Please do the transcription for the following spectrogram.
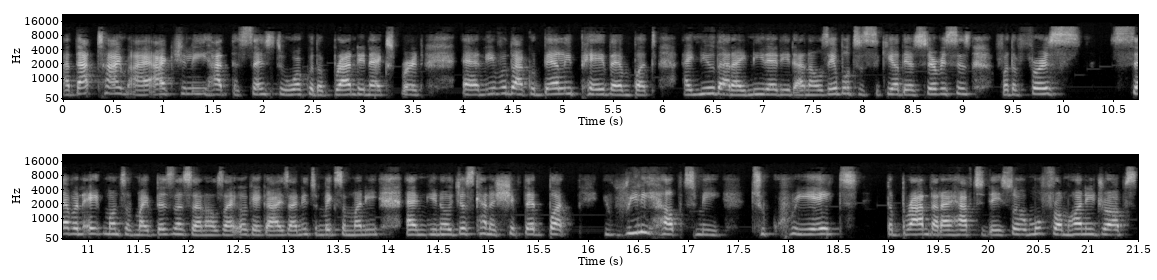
At that time, I actually had the sense to work with a branding expert. And even though I could barely pay them, but I knew that I needed it. And I was able to secure their services for the first seven, eight months of my business. And I was like, okay, guys, I need to make some money. And, you know, just kind of shifted. But it really helped me to create the brand that I have today. So move from Honey Drops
